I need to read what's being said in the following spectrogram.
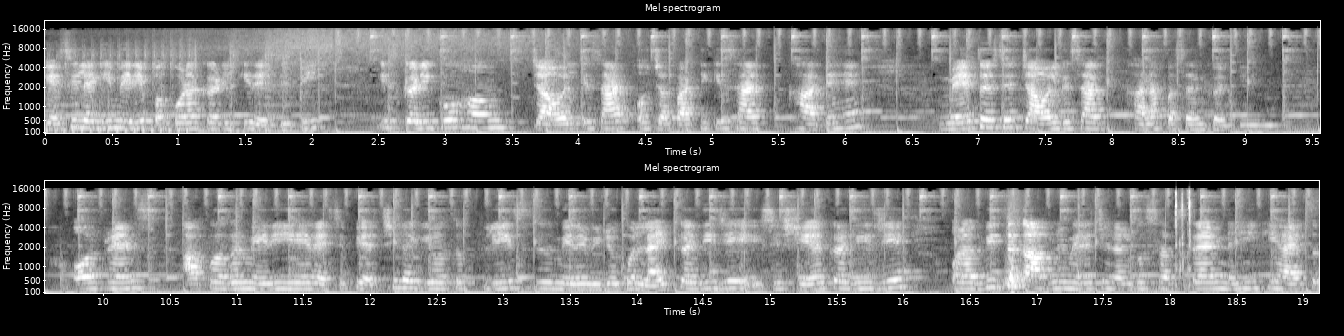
कैसी लगी मेरी पकोड़ा कड़ी की रेसिपी इस कड़ी को हम चावल के साथ और चपाती के साथ खाते हैं। मैं तो इसे चावल के साथ खाना पसंद करती हूँ। और फ्रेंड्स आपको अगर मेरी ये रेसिपी अच्छी लगी हो तो प्लीज़ मेरे वीडियो को लाइक कर दीजिए, इसे शेयर कर दीजिए। और अभी तक आपने मेरे चैनल को सब्सक्राइब नहीं किया है तो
